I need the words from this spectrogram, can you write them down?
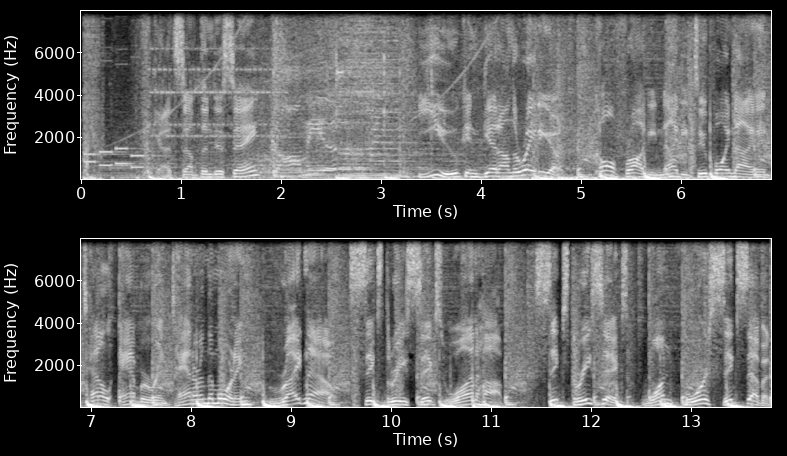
Got something to say? Call me up. You can get on the radio. Call Froggy 92.9 and tell Amber and Tanner in the morning right now. 636 1 Hop. 636 1467.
